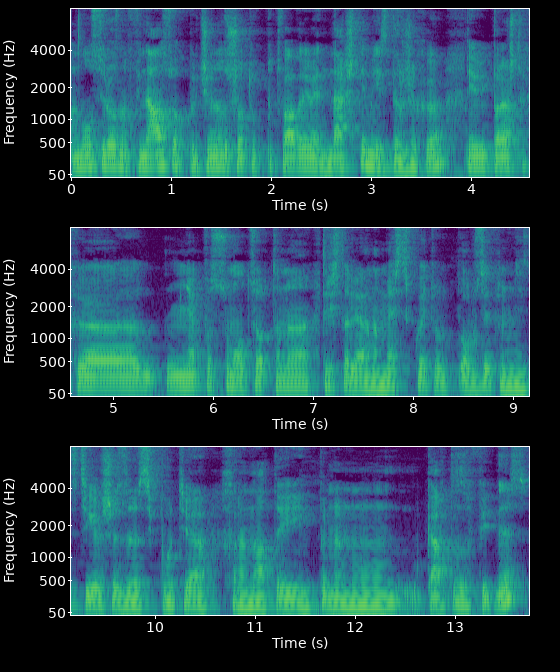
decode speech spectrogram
много сериозна финансова причина, защото по това време нашите ме издържаха. Те ми пращаха някаква сума от сорта на 300 лева на месец, което общо взето ми стигаше за да си платя храната и примерно карта за фитнес.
